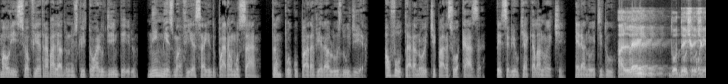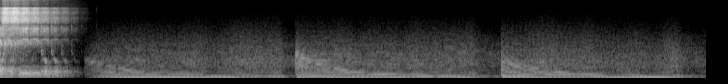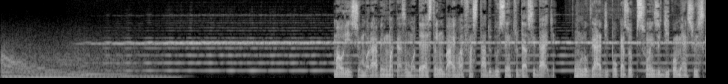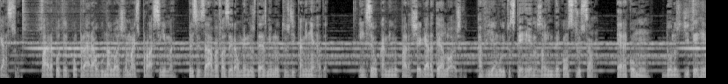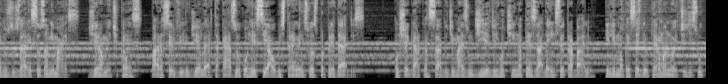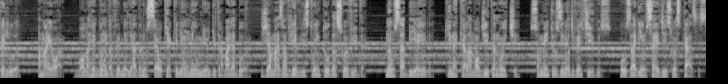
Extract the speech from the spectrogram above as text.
Maurício havia trabalhado no escritório o dia inteiro, nem mesmo havia saído para almoçar, tampouco para ver a luz do dia. Ao voltar à noite para sua casa, percebeu que aquela noite era a noite do Além do Desconhecido. Maurício morava em uma casa modesta em um bairro afastado do centro da cidade. Um lugar de poucas opções e de comércio escasso. Para poder comprar algo na loja mais próxima, precisava fazer ao menos 10 minutos de caminhada. Em seu caminho para chegar até a loja, havia muitos terrenos ainda em construção. Era comum donos de terrenos usarem seus animais, geralmente cães, para servirem de alerta caso ocorresse algo estranho em suas propriedades. Ao chegar cansado de mais um dia de rotina pesada em seu trabalho, ele mal percebeu que era uma noite de superlua. A maior, bola redonda avermelhada no céu que aquele homem humilde trabalhador jamais havia visto em toda a sua vida. Não sabia ele que naquela maldita noite, somente os inadvertidos ousariam sair de suas casas.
